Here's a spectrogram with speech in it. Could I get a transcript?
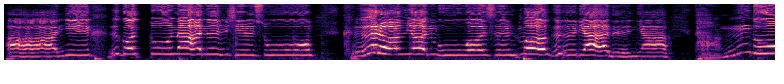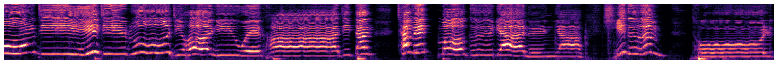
아니 그것도 나는 실수. 그러면 무엇을 먹으려느냐 당동지지 루지 허니 왜 가지단 참외 먹으려느냐? 지금 털털게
